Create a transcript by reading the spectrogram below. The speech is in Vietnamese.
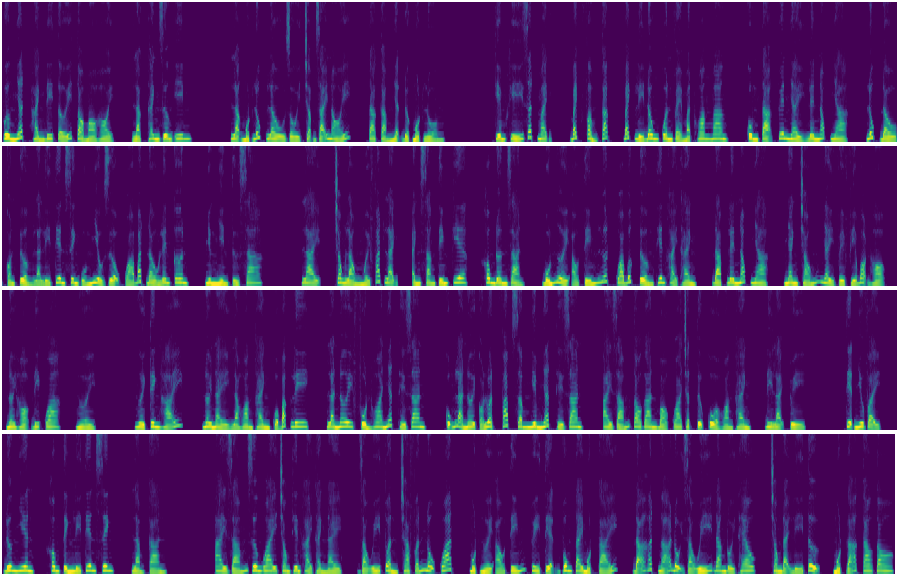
Vương Nhất Hành đi tới tò mò hỏi, Lạc Thanh Dương im. Lặng một lúc lâu rồi chậm rãi nói, ta cảm nhận được một luồng. Kiếm khí rất mạnh, bách phẩm các, bách Lý Đông Quân vẻ mặt hoang mang, cùng tạ tuyên nhảy lên nóc nhà, lúc đầu còn tưởng là Lý Tiên Sinh uống nhiều rượu quá bắt đầu lên cơn, nhưng nhìn từ xa. Lại, trong lòng mới phát lạnh, ánh sáng tím kia, không đơn giản, bốn người áo tím lướt qua bức tường thiên khải thành, đạp lên nóc nhà, nhanh chóng nhảy về phía bọn họ, nơi họ đi qua, người. Người kinh hãi, nơi này là hoàng thành của Bắc Ly, là nơi phồn hoa nhất thế gian, cũng là nơi có luật pháp xâm nghiêm nhất thế gian, ai dám to gan bỏ qua trật tự của hoàng thành, đi lại tùy. Tiện như vậy, đương nhiên, không tính lý tiên sinh, làm càn. Ai dám dương oai trong thiên khải thành này, giáo úy tuần tra phẫn nộ quát, một người áo tím tùy tiện vung tay một cái, đã hất ngã đội giáo úy đang đuổi theo, trong đại lý tự, một gã cao to.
